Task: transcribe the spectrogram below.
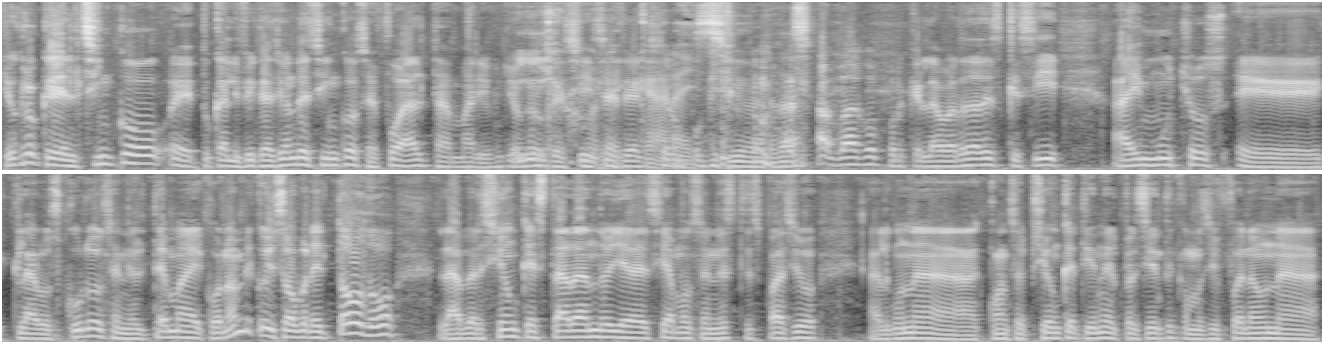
Yo creo que el 5, eh, tu calificación de 5 se fue alta, Mario. Yo creo que sí se que ser un poquito más abajo porque la verdad es que sí hay muchos eh, claroscuros en el tema económico y sobre todo la versión que está dando, ya decíamos en este espacio, alguna concepción que tiene el presidente como si fuera una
